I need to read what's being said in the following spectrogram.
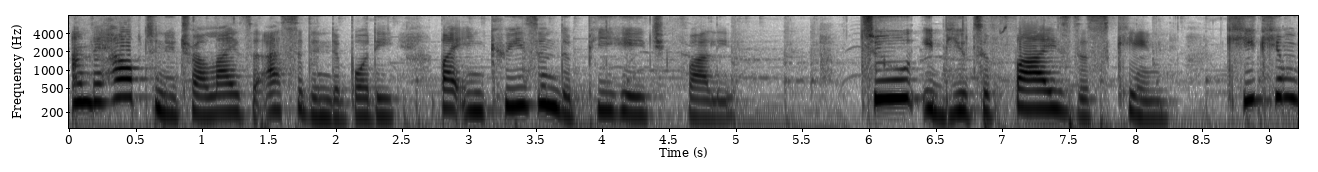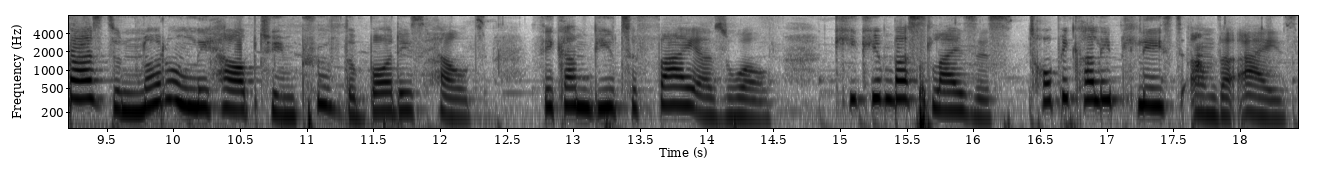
and they help to neutralize the acid in the body by increasing the pH value. 2. It beautifies the skin. Cucumbers do not only help to improve the body's health, they can beautify as well. Cucumber slices, topically placed on the eyes,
